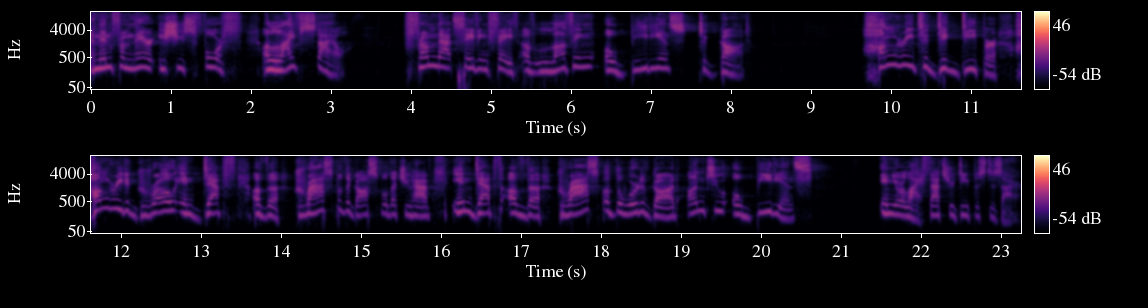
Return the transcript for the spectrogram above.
And then from there issues forth a lifestyle from that saving faith of loving obedience to God. Hungry to dig deeper, hungry to grow in depth of the grasp of the gospel that you have, in depth of the grasp of the word of God unto obedience in your life. That's your deepest desire.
